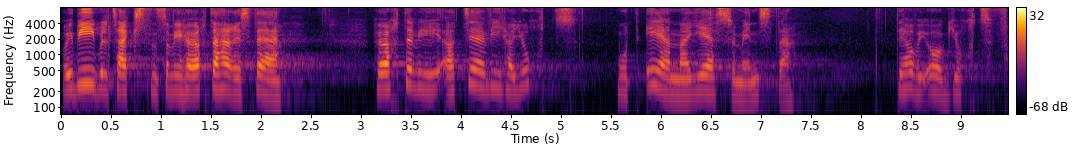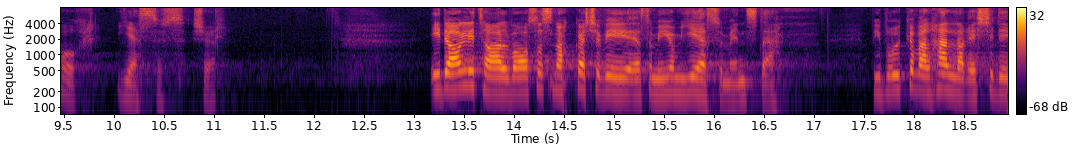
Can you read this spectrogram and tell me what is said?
Og I bibelteksten som vi hørte her i sted, hørte vi at det vi har gjort mot en av Jesu minste, det har vi òg gjort for Jesus sjøl. I dagligtalen vår så snakker ikke vi så mye om Jesu minste. Vi bruker vel heller ikke de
